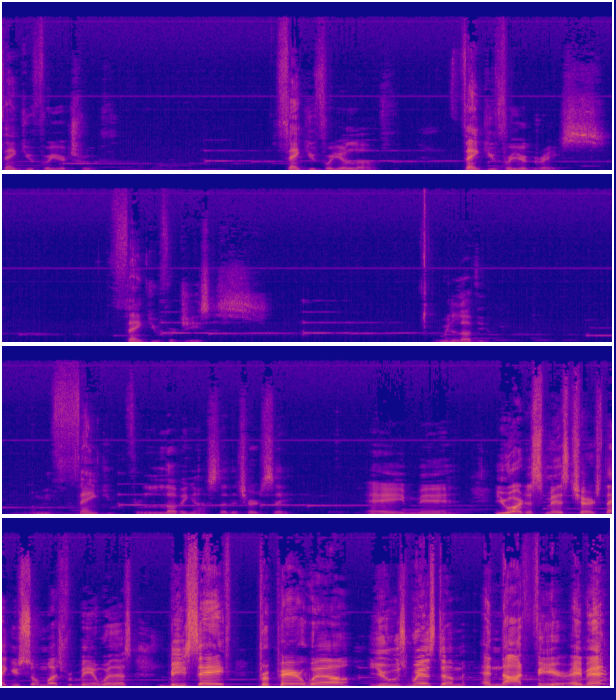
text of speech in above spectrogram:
Thank you for your truth. Thank you for your love. Thank you for your grace. Thank you for Jesus. We love you. And we thank you for loving us. Let the church say, Amen. You are dismissed, church. Thank you so much for being with us. Be safe, prepare well, use wisdom, and not fear. Amen.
